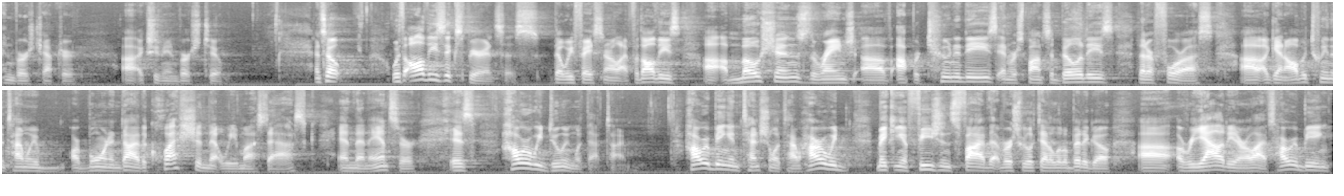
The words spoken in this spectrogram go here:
in verse chapter, uh, excuse me, in verse 2. And so, with all these experiences that we face in our life, with all these uh, emotions, the range of opportunities and responsibilities that are for us, uh, again, all between the time we are born and die, the question that we must ask and then answer is how are we doing with that time? How are we being intentional with time? How are we making Ephesians 5, that verse we looked at a little bit ago, uh, a reality in our lives? How are we being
